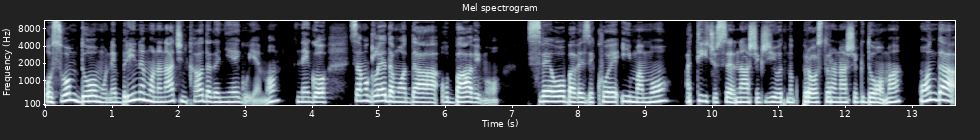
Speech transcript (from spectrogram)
o svom domu ne brinemo na način kao da ga njegujemo, nego samo gledamo da obavimo sve obaveze koje imamo, a tiču se našeg životnog prostora, našeg doma, onda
